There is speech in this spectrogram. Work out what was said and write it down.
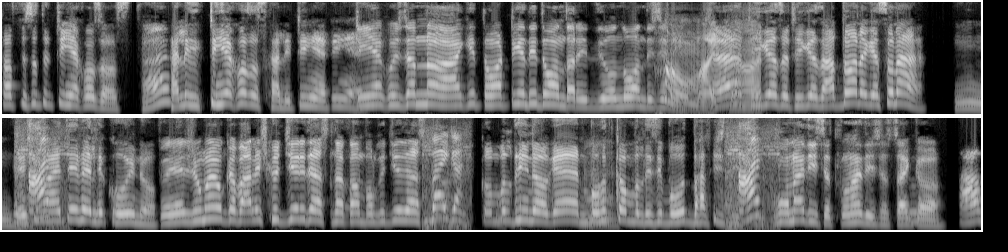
সব কিছু তুই টিয়া খোঁজস। হ্যাঁ? খালি টিয়া খোঁজস খালি টিয়া টিয়া টিয়া খুঁজতাম না কি তোমার টিয়া দিয়ে দোয়ানদারি দোয়ান দিছে নি? হ্যাঁ ঠিক আছে ঠিক আছে। আর দোকানে গেছো না? এই সময়তে ফেলে কই ন? তো এই সময় ওকে বালিশ খুঁজিয়ে দেস না কম্বল খুঁজিয়ে দেস বাইগান। কম্বল দিই ন জ্ঞান বহুত কম্বল দিছি বহুত বালিশ দিছি। দিছ দিছ আজ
